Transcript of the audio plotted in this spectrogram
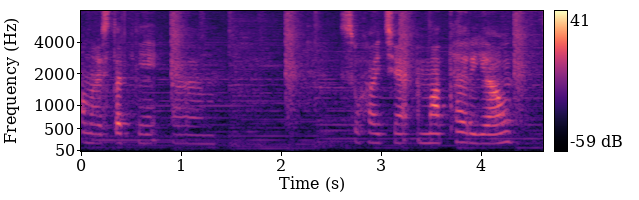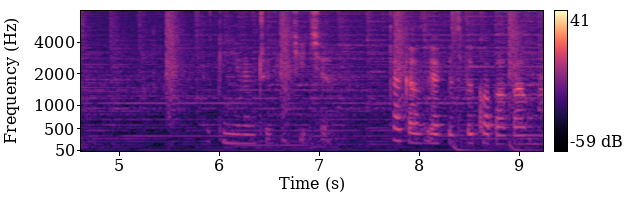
Ona jest taki, em, słuchajcie, materiał. Taki nie wiem, czy widzicie. Taka jakby zwykła bawełna.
